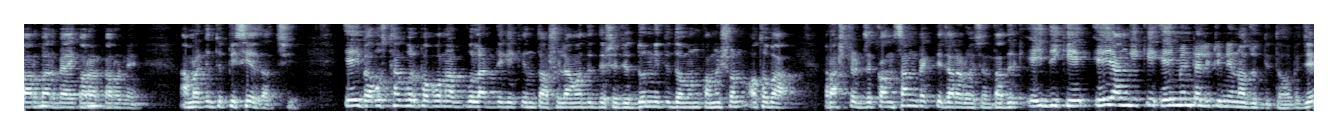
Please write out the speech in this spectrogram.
বারবার ব্যয় করার কারণে আমরা কিন্তু পিছিয়ে যাচ্ছি। এই ব্যবস্থাগুলোর প্রবণগুলার দিকে কিন্তু আসলে আমাদের দেশে যে দুর্নীতি দমন কমিশন অথবা রাষ্ট্রের যে কনসার্ন ব্যক্তি যারা রয়েছেন, তাদেরকে এই দিকে, এই আঙ্গিকে, এই মেন্টালিটি নিয়ে নজর দিতে হবে যে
